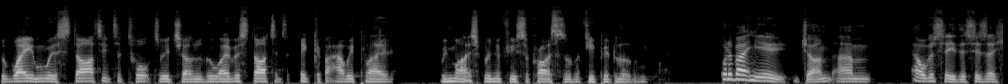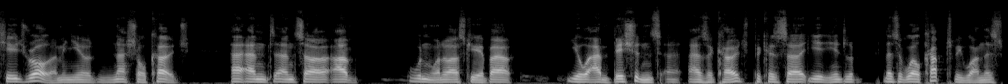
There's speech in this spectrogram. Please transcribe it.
the way we're starting to talk to each other, the way we're starting to think about how we play, we might spring a few surprises on a few people. What about you, John? Um, obviously, this is a huge role. I mean, you're a national coach, uh, and and so I wouldn't want to ask you about your ambitions uh, as a coach because uh, you, you, there's a World Cup to be won. There's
